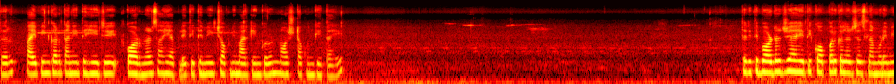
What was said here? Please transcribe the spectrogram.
तर पायपिंग करताना इथे हे जे कॉर्नर्स आहे आपले तिथे मी चॉकनी मार्किंग करून नॉच टाकून घेत आहे. तर इथे बॉर्डर जी आहे ती कॉपर कलरची असल्यामुळे मी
